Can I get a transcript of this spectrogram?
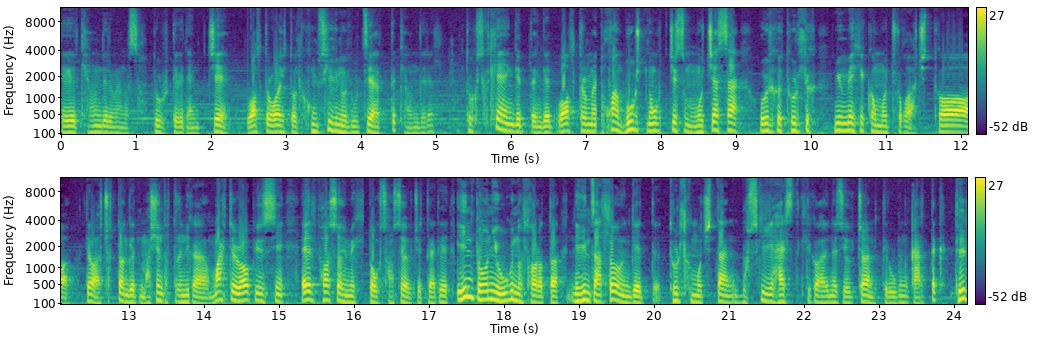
Тэгээд кинон дээр маань бас дүүртэйгээд амжжээ. Walter White бол хүмсгийг нь бол үзээ яддаг кинон дээр л төгсгөлийн ангид ингээд Walter маань тухайн бүгд нуугдчихсэн мужаасаа өөрийнхөө төрлөх Нью Мехико муж руу очтгоо. Тэгээ очихдоо ингээд машин дотор нэг Марти Робинсын El Paso хэмээх дууг сонсоо явж байдаг. Тэгээ энэ дууны үг нь болохоор одоо нэгэн залуу ингээд төрлөх мужтай бүсгийн хайр сэтгэлийнхээ хойноос явж байгаа мэт тэр үг нь гардаг. Тэр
